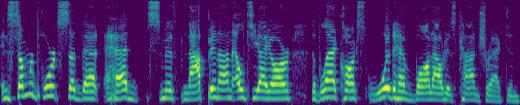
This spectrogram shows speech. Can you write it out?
And some reports said that had Smith not been on LTIR, the Blackhawks would have bought out his contract. And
